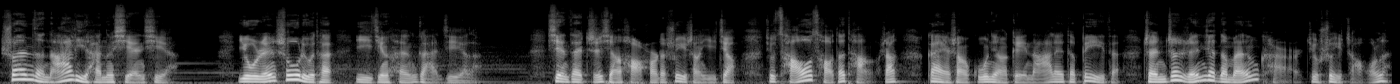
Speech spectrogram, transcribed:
栓子哪里还能嫌弃啊？有人收留他已经很感激了，现在只想好好的睡上一觉，就草草的躺上，盖上姑娘给拿来的被子，枕着人家的门槛就睡着了。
